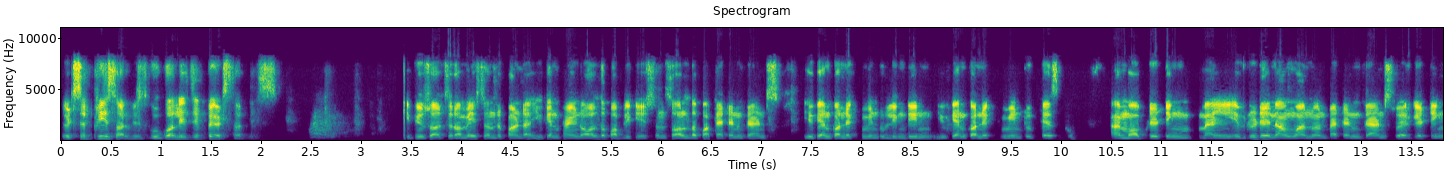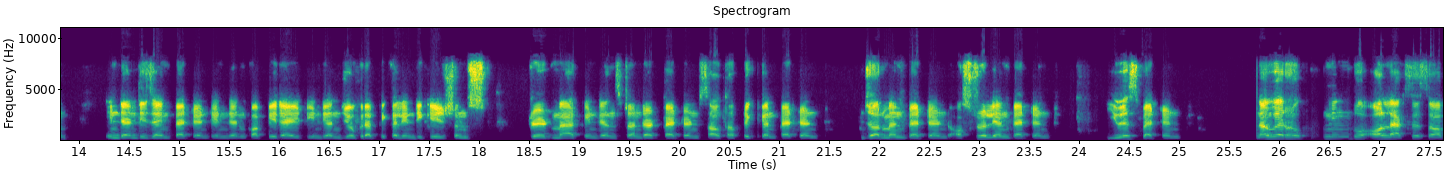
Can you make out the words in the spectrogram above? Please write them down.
It's a free service. Google is a paid service. If you search Ramesh Chandra Panda, you can find all the publications, all the patent grants. You can connect me into LinkedIn. You can connect me into Facebook. I'm updating my everyday now one one patent grants we're getting. Indian design patent, Indian copyright, Indian geographical indications, trademark, Indian standard patent, South African patent, German patent, Australian patent, US patent. Now we are opening to all access of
